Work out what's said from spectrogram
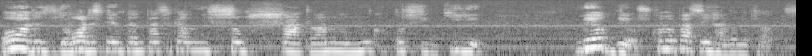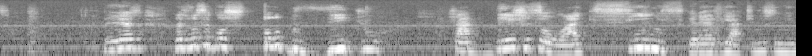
horas e horas tentando passar aquela missão chata lá, mas eu nunca conseguia. Meu Deus, como eu passei raiva naquela missão. Beleza? Mas se você gostou do vídeo, já deixa seu like, se inscreve e ativa o sininho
